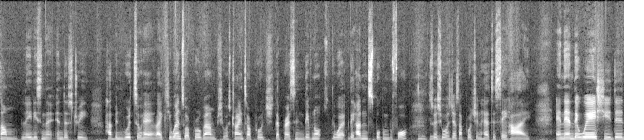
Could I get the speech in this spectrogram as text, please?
some ladies in the industry have been rude to her like she went to a program she was trying to approach the person they've not they, were, they hadn't spoken before so she was just approaching her to say hi. And then the way she did,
